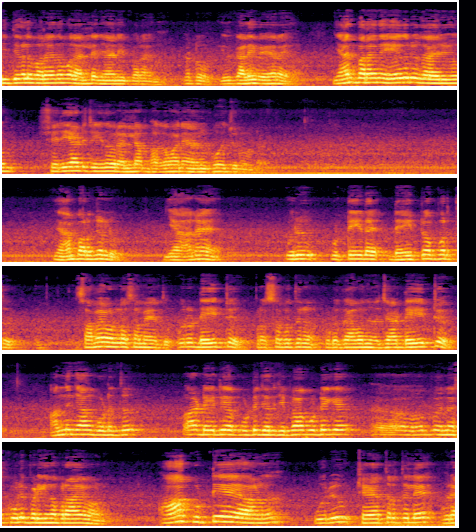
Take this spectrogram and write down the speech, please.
വിദ്യകൾ പറയുന്ന പോലെ അല്ല ഞാൻ ഈ പറയുന്നത്. കേട്ടോ ഇത് കളി വേറെ. ഞാൻ പറയുന്ന ഏതൊരു കാര്യവും ശരിയായിട്ട് ചെയ്തവരെല്ലാം ഭഗവാനെ അനുഭവിച്ചിട്ടുണ്ട്. ഞാൻ പറഞ്ഞല്ലോ ഞാൻ ഒരു കുട്ടിയുടെ ഡേറ്റ് ഓഫ് ബർത്ത് സമയമുള്ള സമയത്ത് ഒരു ഡേറ്റ് പ്രസവത്തിന് കൊടുക്കാമെന്ന് വെച്ചാൽ ആ ഡേറ്റ് അന്ന് ഞാൻ കൊടുത്ത് ആ ഡേറ്റ് ആ കുട്ടി ജനിച്ചു. ഇപ്പോൾ ആ കുട്ടിക്ക് പിന്നെ സ്കൂളിൽ പഠിക്കുന്ന പ്രായമാണ്. ആ കുട്ടിയെയാണ് ഒരു ക്ഷേത്രത്തിലെ ഒരു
